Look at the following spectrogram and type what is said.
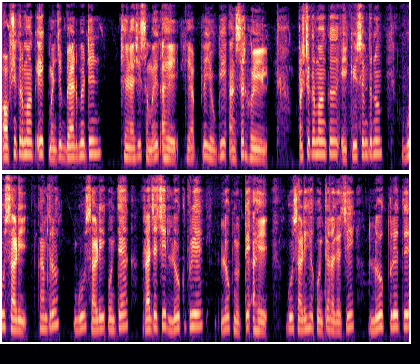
ऑप्शन क्रमांक एक म्हणजे बॅडमिंटन खेळण्याशी संबंधित आहे हे आपले योग्य आन्सर होईल. प्रश्न क्रमांक एकवीस मित्रांनो. गु साडी. काय मित्र गु साडी कोणत्या राज्याचे लोकप्रिय लोकनृत्य आहे? गु साडी हे कोणत्या राज्याचे लोकप्रिय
